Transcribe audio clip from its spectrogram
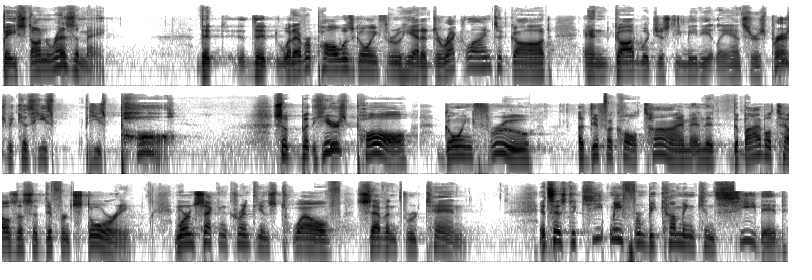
based on resume. That, that whatever Paul was going through, he had a direct line to God, and God would just immediately answer his prayers because he's, he's Paul. So, but here's Paul going through a difficult time, and the, Bible tells us a different story. We're in 2 Corinthians 12, 7 through 10. It says, To keep me from becoming conceited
